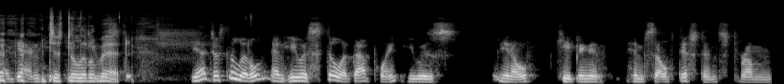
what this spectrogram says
again, just he, a little bit. Was, yeah, just a little, and he was still at that point. He was, you know, keeping himself distanced from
